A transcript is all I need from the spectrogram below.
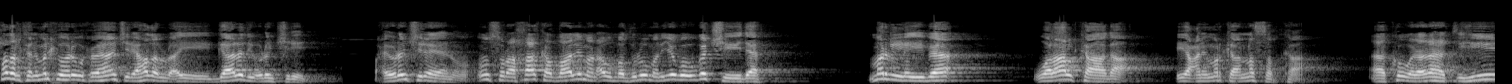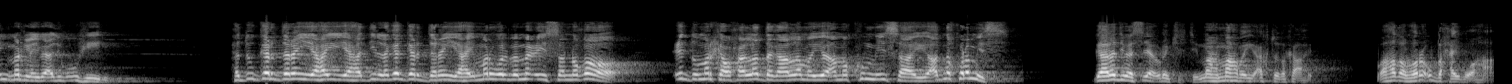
Hadalkani markii hore wuxuu ahaan jiray hadal ay gaaladii odhan jireen waxay odhan jireen unsur akhaaka daaliman aw madluuman iyagoo uga jeeda marlayba walaalkaaga yacni markaa nasabka aad ka walaalaha tihiin marlayba adigu u hiili. Hadduu gar daran yahay iyo haddii laga gar daran yahay mar walba maciisa noqo cidduu markaa waxa la dagaalamayo ama ku miisaayo adna kula miis. Gaaladii baa sidaa odhan jirtay mahmah bay agtooda ka ahayd. Waa hadal hore u baxay buu ahaa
